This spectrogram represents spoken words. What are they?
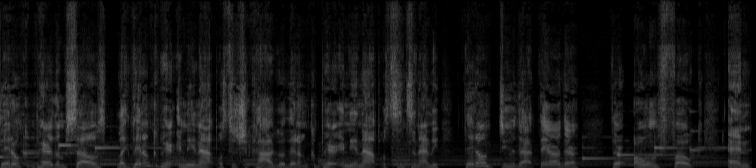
They don't compare themselves like they don't compare Indianapolis to Chicago. They don't compare Indianapolis to Cincinnati. They don't do that. They are their their own folk. And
